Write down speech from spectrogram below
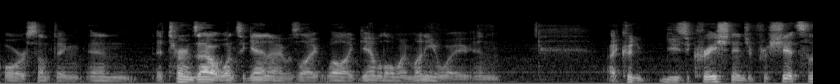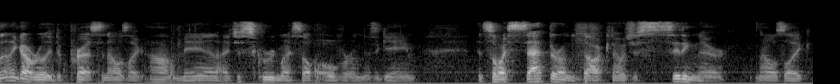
or something. And it turns out once again I was like, well, I gambled all my money away and I couldn't use the creation engine for shit. So then I got really depressed and I was like, oh man, I just screwed myself over in this game. And so I sat there on the dock and I was just sitting there and I was like,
